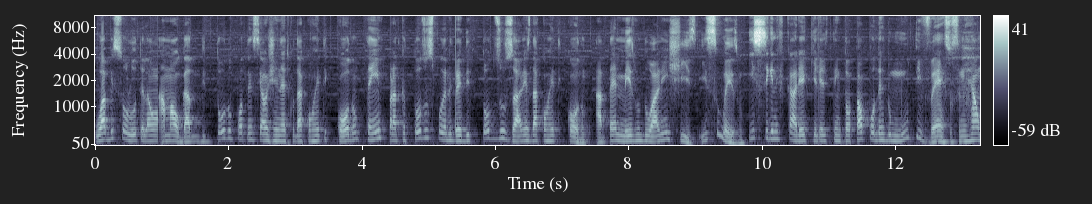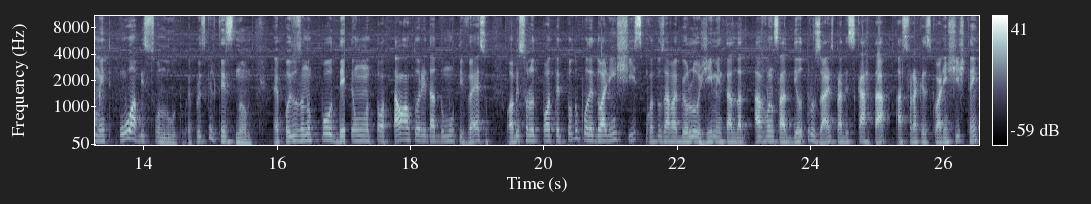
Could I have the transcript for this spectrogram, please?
O Absoluto ele é um amalgado de todo o potencial genético da corrente Codon, tem em prática todos os poderes de todos os aliens da corrente Codon, até mesmo do Alien X, isso mesmo. Isso significaria que ele tem total poder do multiverso, sendo realmente o Absoluto, é por isso que ele tem esse nome. Depois, usando o poder, ter uma total autoridade do multiverso, o Absoluto pode ter todo o poder do Alien X, enquanto usava a biologia e mentalidade avançada de outros aliens para descartar as fraquezas que o Alien X tem,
